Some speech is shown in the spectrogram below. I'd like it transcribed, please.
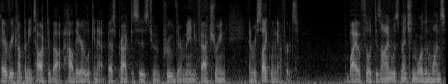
Every company talked about how they are looking at best practices to improve their manufacturing and recycling efforts. Biophilic design was mentioned more than once,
